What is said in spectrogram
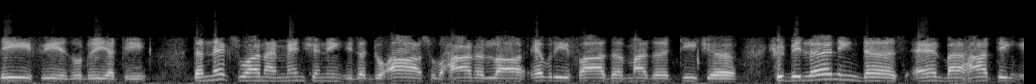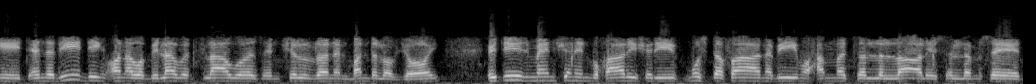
لِي فِي ذُرِّيَّتِي the next one I'm mentioning is a dua, subhanallah. Every father, mother, teacher should be learning this and by hearting it and reading on our beloved flowers and children and bundle of joy. It is mentioned in Bukhari Sharif, Mustafa Nabi Muhammad sallallahu alayhi wasallam said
